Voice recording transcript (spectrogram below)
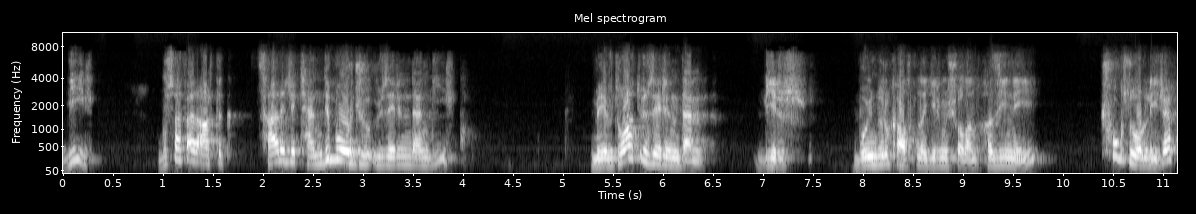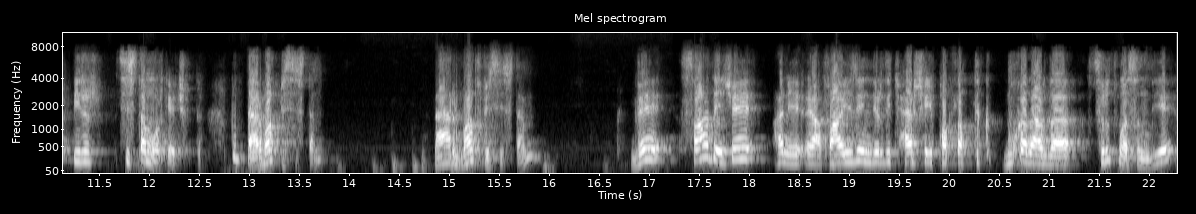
değil. Bu sefer artık sadece kendi borcu üzerinden değil, mevduat üzerinden bir boyunduruk altına girmiş olan hazineyi çok zorlayacak bir sistem ortaya çıktı. Bu berbat bir sistem berbat bir sistem. Ve sadece hani ya faizi indirdik, her şeyi patlattık, bu kadar da sırıtmasın diye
